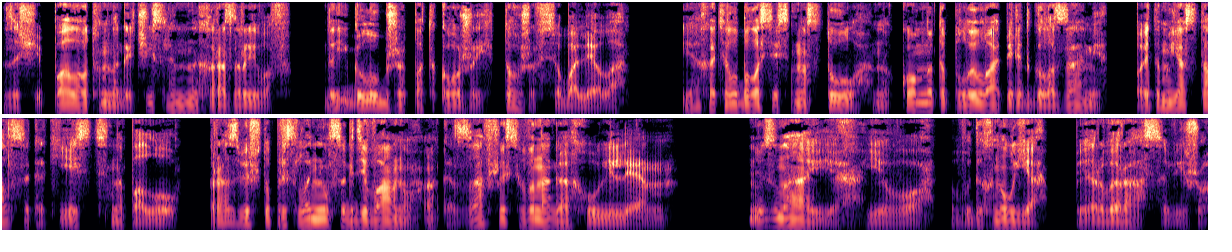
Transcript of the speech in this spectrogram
защипала от многочисленных разрывов. Да и глубже под кожей тоже все болело. Я хотел было сесть на стул, но комната плыла перед глазами, поэтому я остался как есть на полу. Разве что прислонился к дивану, оказавшись в ногах у Елен. «Не знаю я его», — выдохнул я. «Первый раз вижу».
